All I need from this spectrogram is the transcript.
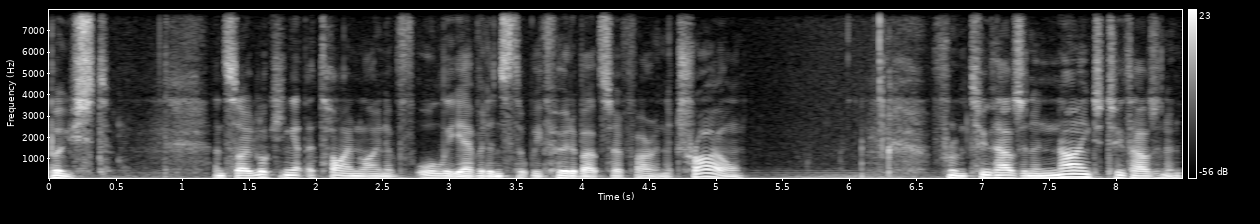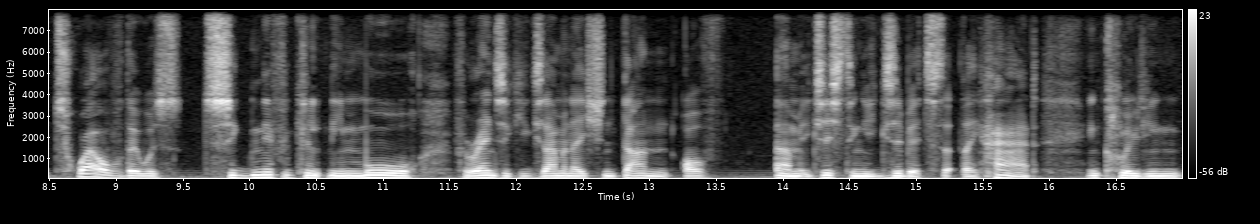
boost. And so, looking at the timeline of all the evidence that we've heard about so far in the trial, from 2009 to 2012, there was significantly more forensic examination done of um, existing exhibits that they had, including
